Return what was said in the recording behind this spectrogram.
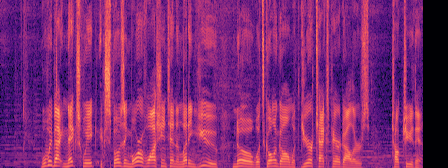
We'll be back next week exposing more of Washington and letting you know what's going on with your taxpayer dollars. Talk to you then.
